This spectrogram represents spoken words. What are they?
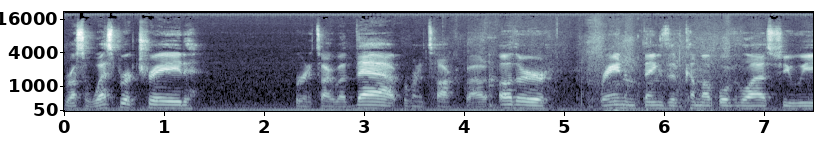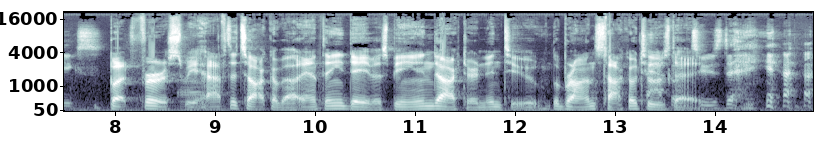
Russell Westbrook trade. We're going to talk about that. We're going to talk about other random things that have come up over the last few weeks. But first, we have to talk about Anthony Davis being indoctrinated into LeBron's Taco, Tuesday. Taco Tuesday. yeah.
